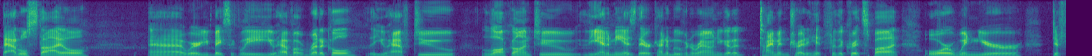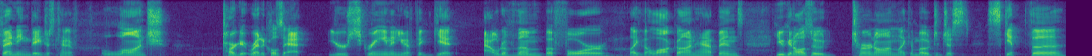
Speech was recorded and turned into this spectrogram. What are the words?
battle style uh, where you basically you have a reticle that you have to lock onto the enemy as they're kind of moving around. You got to time it and try to hit for the crit spot, or when you're defending, they just kind of launch target reticles at your screen, and you have to get out of them before like the lock on happens. You can also turn on like a mode to just skip the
